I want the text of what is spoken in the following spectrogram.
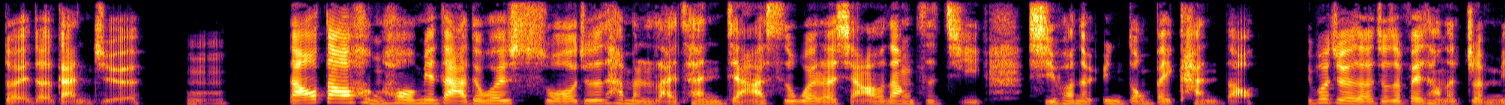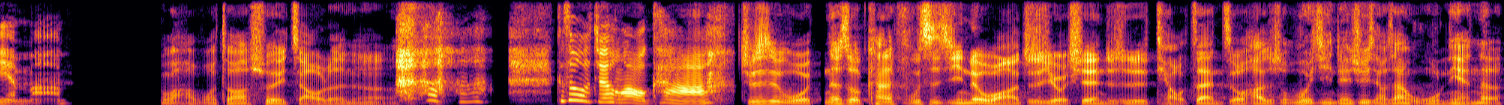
对的感觉。Oh. 嗯，然后到很后面，大家都会说，就是他们来参加是为了想要让自己喜欢的运动被看到，你不觉得就是非常的正面吗？哇，我都要睡着了呢。可是我觉得很好看啊。就是我那时候看富士筋肉王，就是有些人就是挑战之后，他就说我已经连续挑战五年了。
